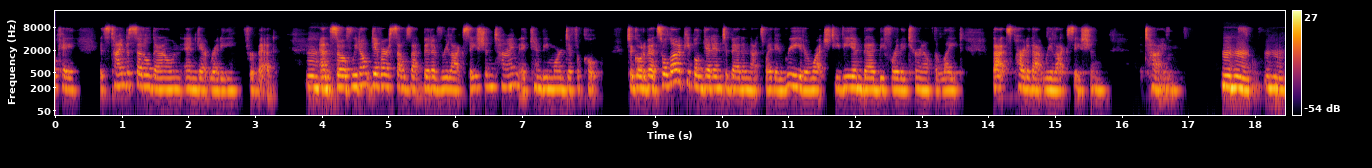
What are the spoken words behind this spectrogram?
okay, it's time to settle down and get ready for bed. Mm-hmm. And so if we don't give ourselves that bit of relaxation time, it can be more difficult to go to bed. So a lot of people get into bed and that's why they read or watch TV in bed before they turn out the light. That's part of that relaxation time. Mm-hmm. So.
